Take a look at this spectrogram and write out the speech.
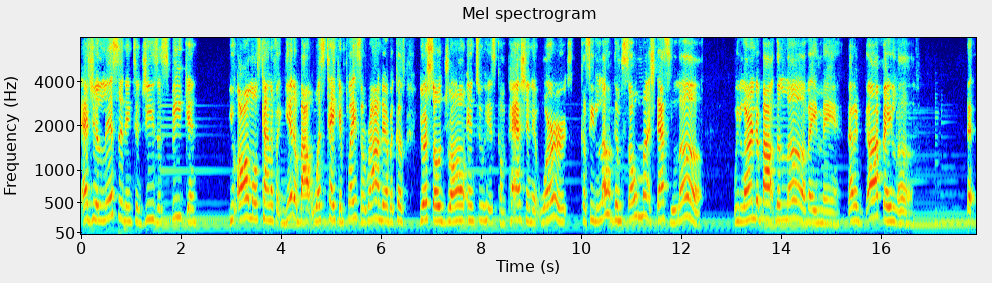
as you're listening to Jesus speaking, you almost kind of forget about what's taking place around there because you're so drawn into his compassionate words because he loved them so much. That's love. We learned about the love, amen. That agape love that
